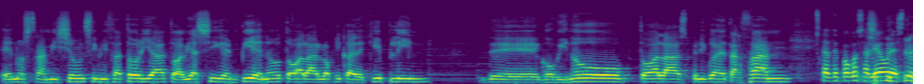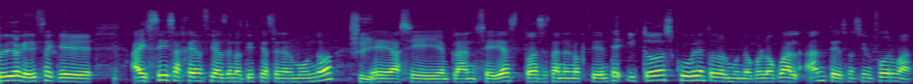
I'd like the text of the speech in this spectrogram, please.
eh, nuestra misión civilizatoria todavía sigue en pie, ¿no? Toda la lógica de Kipling, de Gobineau, todas las películas de Tarzán. Hace poco salió un estudio que dice que hay seis agencias de noticias en el mundo, eh, así en plan serias, todas están en Occidente y todas cubren todo el mundo, con lo cual antes nos informa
